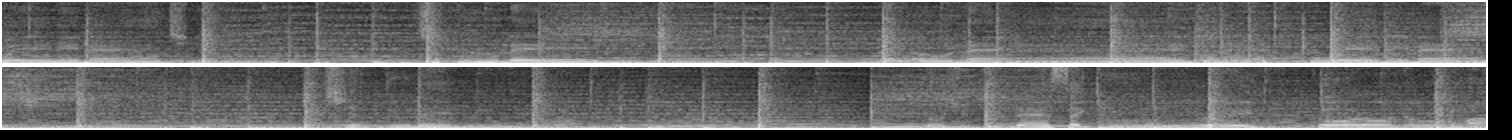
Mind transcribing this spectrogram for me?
ဝေးနေမဲ့ချင်ချစ်သူလေး တဲ့စိတ်ကူးတွေကိုရိုနူမှာ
